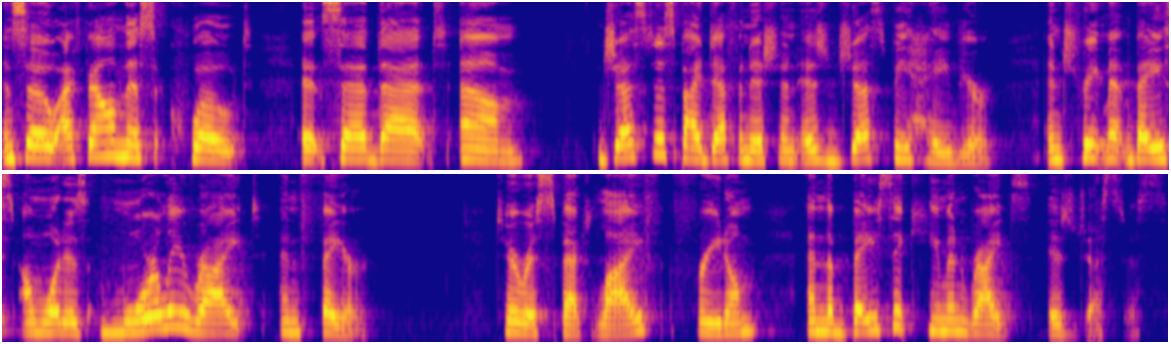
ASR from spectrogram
And so I found this quote it said that um, justice, by definition, is just behavior and treatment based on what is morally right and fair. To respect life, freedom, and the basic human rights is justice.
